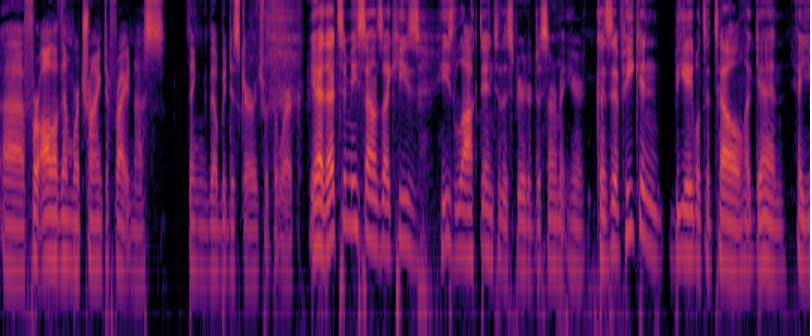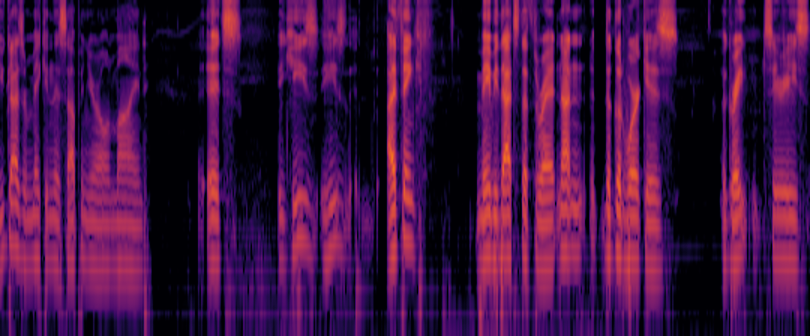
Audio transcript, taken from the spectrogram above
Uh, for all of them were trying to frighten us, thinking they'll be discouraged with the work. Yeah, that to me sounds like he's he's locked into the spirit of discernment here. Because if he can be able to tell again, hey, you guys are making this up in your own mind, it's he's he's. I think maybe that's the threat. Not the good work is a great series,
